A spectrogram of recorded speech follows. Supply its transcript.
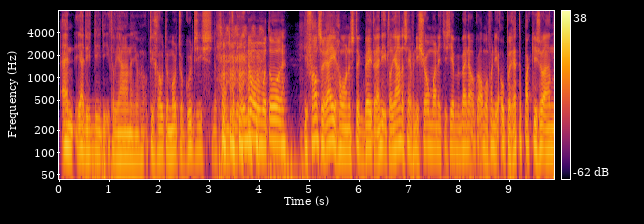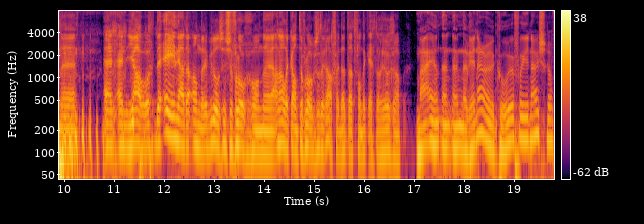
En ja, die, die, die Italianen, joh, op die grote Moto Guzzi's. Dat zijn die enorme motoren. Die Fransen rijden gewoon een stuk beter. En die Italianen zijn van die showmannetjes. Die hebben bijna ook allemaal van die operettenpakjes aan. eh. en, en ja hoor, de een na de ander. Ik bedoel, ze, ze vlogen gewoon eh, aan alle kanten vlogen ze eraf. En dat, dat vond ik echt wel heel grappig. Maar een, een, een renner, een coureur voor je neus? Of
